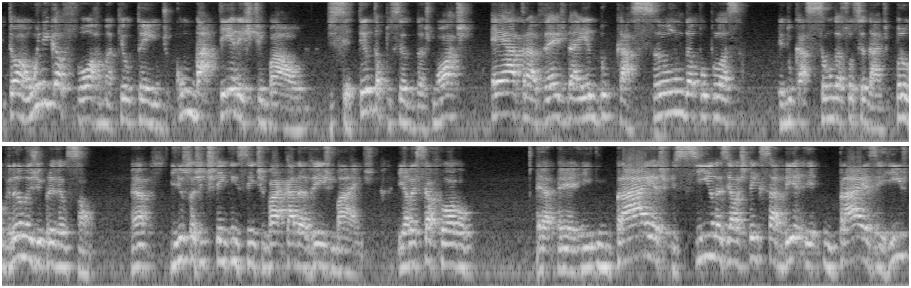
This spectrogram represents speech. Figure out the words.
Então, a única forma que eu tenho de combater este mal de 70% das mortes é através da educação da população, educação da sociedade, programas de prevenção. Né? E isso a gente tem que incentivar cada vez mais. E elas se afogam é, é, em, praias, piscinas, e elas têm que saber, em praias e rios,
